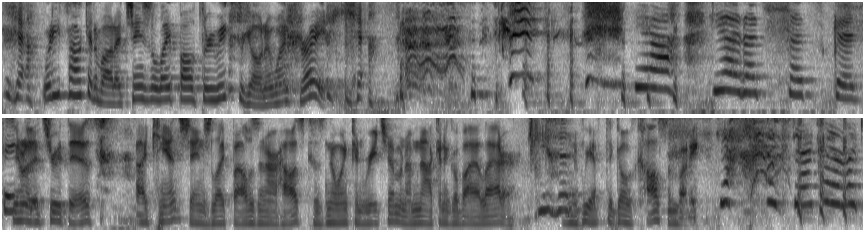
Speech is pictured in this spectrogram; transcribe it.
Yeah. What are you talking about? I changed the light bulb three weeks ago and it went great." yeah. yeah, yeah, that's that's good. Thank You know, the truth is, I can't change light bulbs in our house because no one can reach them, and I'm not going to go buy a ladder. So we have to go call somebody. Yeah, exactly. Like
